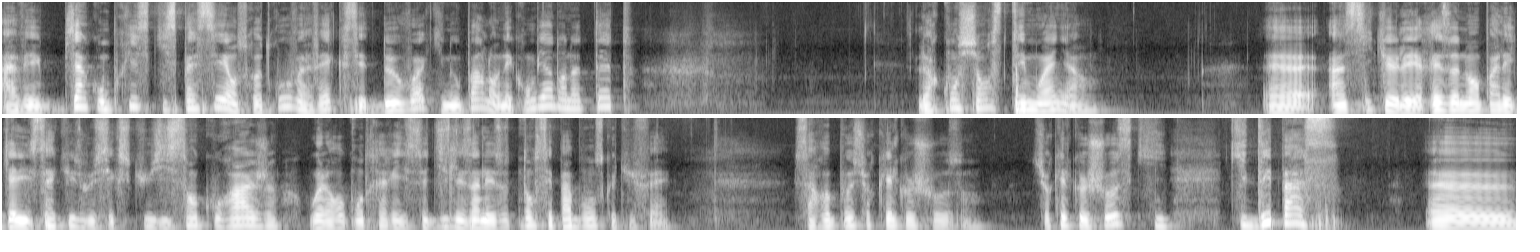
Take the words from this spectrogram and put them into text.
avait bien compris ce qui se passait. On se retrouve avec ces deux voix qui nous parlent. On est combien dans notre tête? Leur conscience témoigne, hein. euh, ainsi que les raisonnements par lesquels ils s'accusent ou ils s'excusent, ils s'encouragent, ou alors au contraire, ils se disent les uns les autres, non, c'est pas bon ce que tu fais. Ça repose sur quelque chose, sur quelque chose qui, qui dépasse euh,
